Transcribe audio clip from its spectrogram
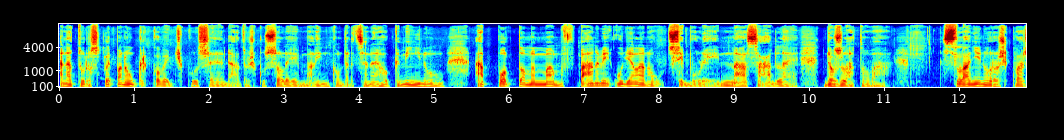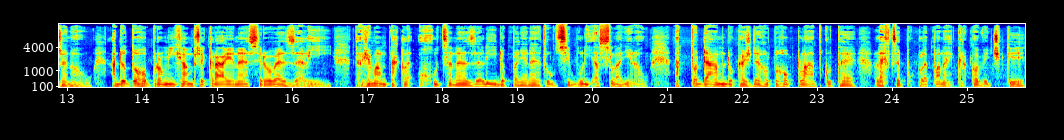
a na tu rozklepanou krkovičku se dá trošku soli, malinko drceného kmínu a potom mám v pánvi udělanou cibuli na sádle do zlatova slaninu rozkvařenou a do toho promíchám překrájené syrové zelí. Takže mám takhle ochucené zelí doplněné tou cibulí a slaninou. A to dám do každého toho plátku té lehce poklepané krkovičky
